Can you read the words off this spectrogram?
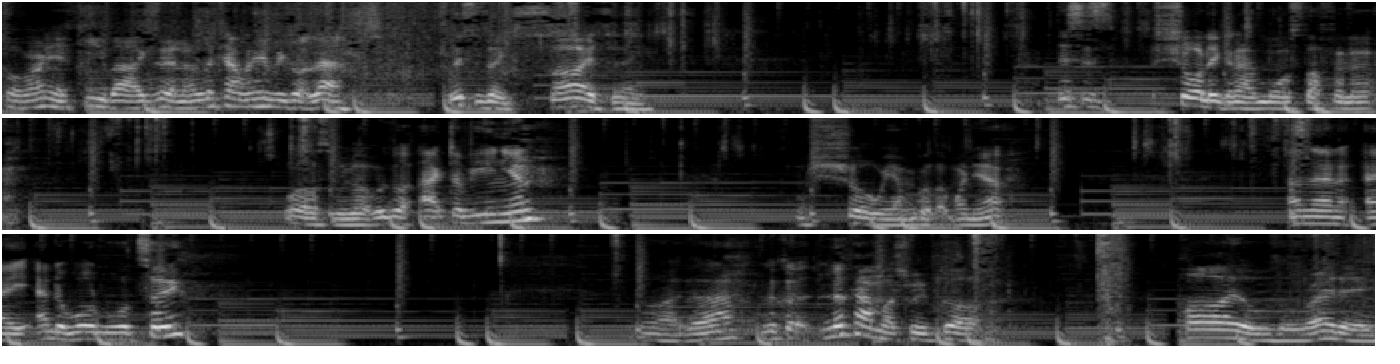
Cool, we're only a few bags in look how many we got left. This is exciting. this is surely gonna have more stuff in it. What else have we got? We've got Act of Union. I'm sure we haven't got that one yet. And then a End of World War II. Right there. Look at look how much we've got. Piles already.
